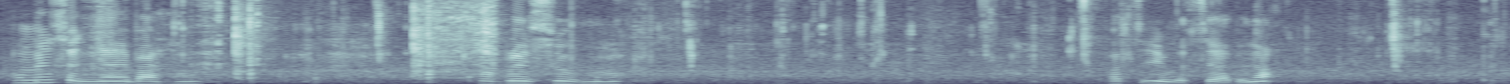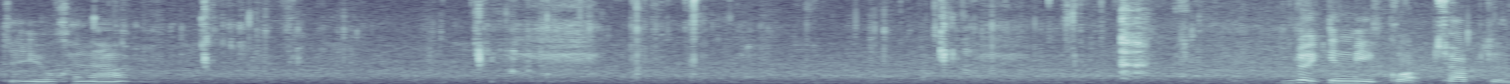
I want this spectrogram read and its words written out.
เขาไม่สัญญาบ้านเขา เขาไปซื้อมาพัสดุกับเสียไปเนาะพัดจะอิวคณะด้วยกินหมี่กรอบชอบกิน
